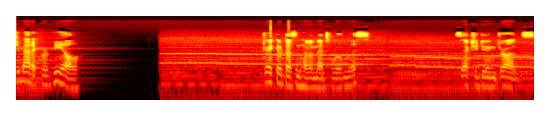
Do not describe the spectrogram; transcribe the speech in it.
Dramatic reveal. Draco doesn't have a mental illness. He's actually doing drugs.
